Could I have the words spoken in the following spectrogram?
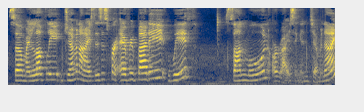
So my lovely Geminis, this is for everybody with Sun, Moon, or Rising in Gemini.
